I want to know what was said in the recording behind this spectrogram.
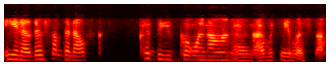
you know there's something else could be going on, and I would say list them.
